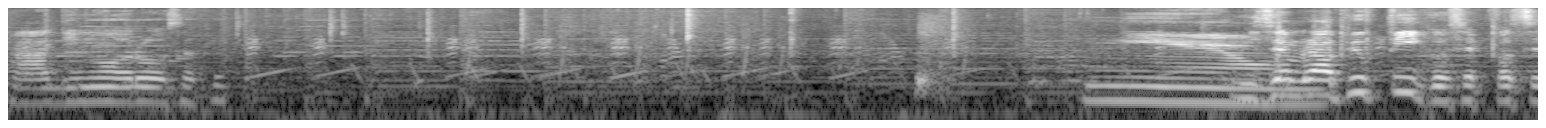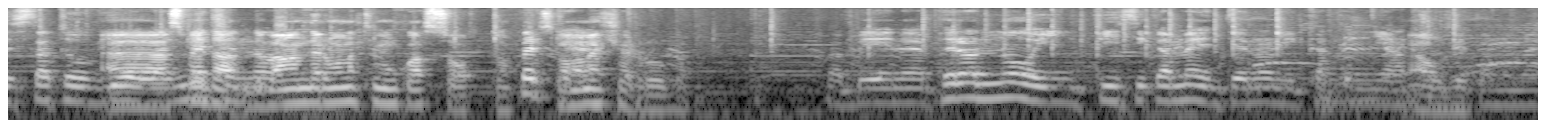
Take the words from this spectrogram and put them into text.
Ah, di nuovo rosa. Mi sembrava più figo se fosse stato viola. aspetta, invece no. dobbiamo andare un attimo qua sotto. Perché? Secondo me c'è roba. Va bene, però noi fisicamente, non il ovvio. secondo me.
